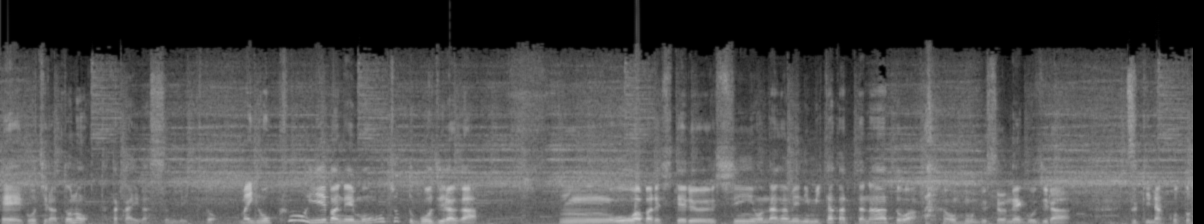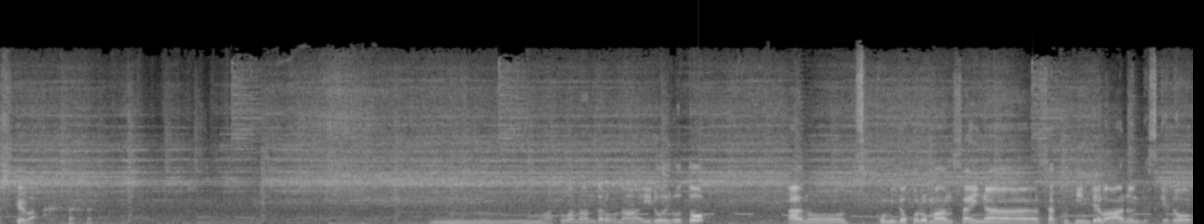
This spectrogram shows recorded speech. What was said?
えー、ゴジラとの戦いが進んでいくと、まあ、欲を言えばねもうちょっとゴジラがうーん大暴れしてるシーンを長めに見たかったなとは 思うんですよねゴジラ好きな子としては。うーんあとは何だろうな。いろいろとあのツッコミどころ満載な作品ではあるんですけど、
